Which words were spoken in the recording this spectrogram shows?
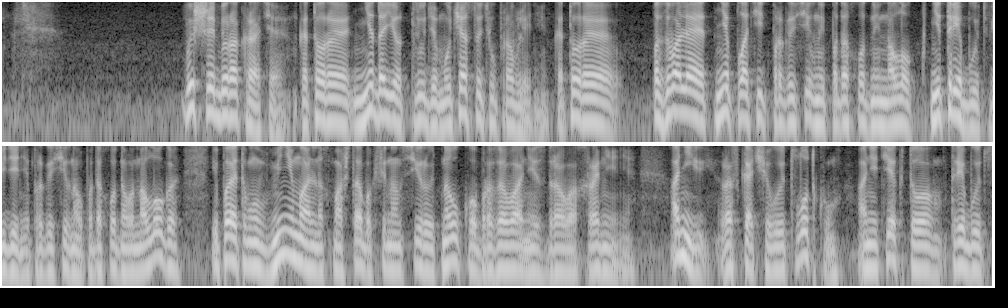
высшая бюрократия, которая не дает людям участвовать в управлении, которая позволяет не платить прогрессивный подоходный налог, не требует введения прогрессивного подоходного налога, и поэтому в минимальных масштабах финансирует науку, образование и здравоохранение. Они раскачивают лодку, а не те, кто требует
